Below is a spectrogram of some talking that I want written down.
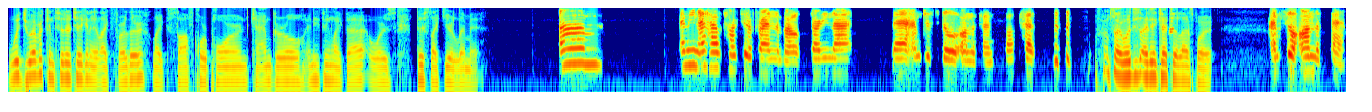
Would you ever consider taking it like further, like softcore porn, cam girl, anything like that, or is this like your limit? Um, I mean, I have talked to a friend about starting that. That I'm just still on the fence about that. I'm sorry, what just I didn't catch that last part. I'm still on the fence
